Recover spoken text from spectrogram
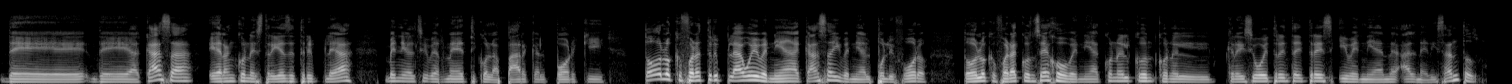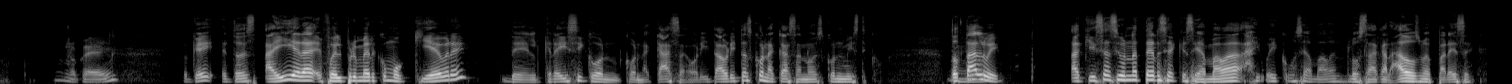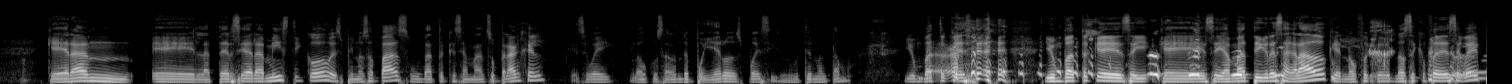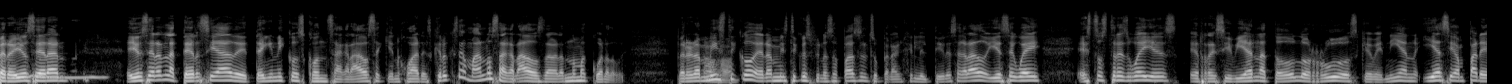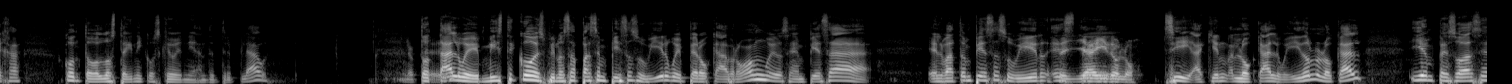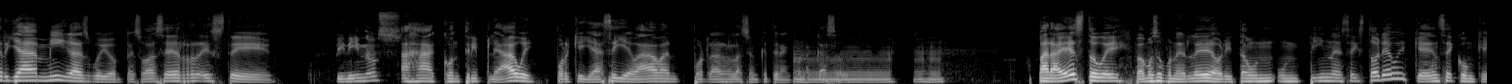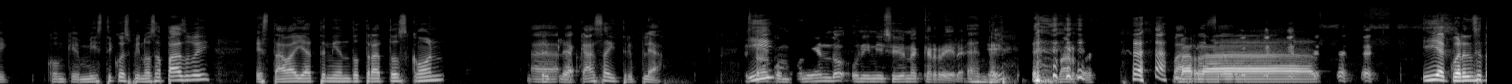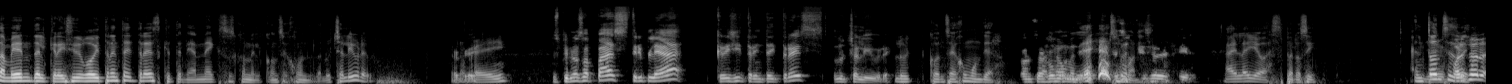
de, de Acasa eran con estrellas de AAA. Venía el Cibernético, la Parca, el Porky. Todo lo que fuera AAA, güey, venía a casa y venía al Poliforo. Todo lo que fuera Consejo venía con el, con, con el Crazy Boy 33 y venían al Neri Santos. Ok. ¿Ok? Entonces ahí era, fue el primer como quiebre del Crazy con, con Acasa. Ahorita, ahorita es con Acasa, no es con Místico. Total, güey. aquí se hacía una tercia que se llamaba, ay, güey, ¿cómo se llamaban? Los Sagrados, me parece. Que eran, eh, la tercia era Místico, Espinosa Paz, un vato que se llamaba el Super Ángel, que ese güey lo acusaron de pollero después y lo metieron al tambo. Y un vato que, y un vato que se, que se llama Tigre Sagrado, que no fue que, no sé qué fue de ese güey, pero ellos eran, ellos eran la tercia de técnicos consagrados aquí en Juárez. Creo que se llamaban los sagrados, la verdad no me acuerdo, güey. Pero era Ajá. místico, era místico Espinosa Paz, el Super Ángel y el Tigre Sagrado. Y ese güey, estos tres güeyes eh, recibían a todos los rudos que venían y hacían pareja con todos los técnicos que venían de AAA, güey. Total, güey. Místico Espinosa Paz empieza a subir, güey, pero cabrón, güey. O sea, empieza. El vato empieza a subir. Este, este, Ya ídolo. Sí, aquí en local, güey. Ídolo local. Y empezó a hacer ya amigas, güey. o Empezó a hacer este. Pininos. Ajá, con AAA, güey. Porque ya se llevaban por la relación que tenían con la casa, güey. Mm. Para esto, güey, vamos a ponerle ahorita un, un pin a esa historia, güey. Quédense con que, con que Místico Espinosa Paz, güey, estaba ya teniendo tratos con a, Triple A. a casa y AAA. Estaba Y- componiendo un inicio de una carrera. ¿eh? Ándale. Barras. Barras. Y acuérdense también del Crazy Boy 33 que tenía nexos con el Consejo de la Lucha Libre. güey. Ok. Espinosa Paz, AAA, Crazy 33, lucha libre. Lu- Consejo Mundial. Consejo Consejo Mundial. Mundial. Eso quise decir. Ahí la llevas, pero sí. Entonces, Por eso,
